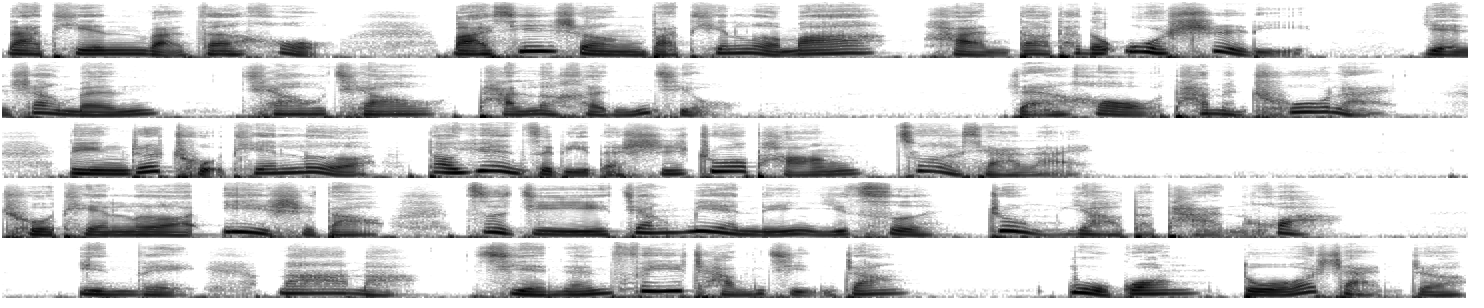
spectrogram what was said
那天晚饭后，马先生把天乐妈喊到他的卧室里，掩上门，悄悄谈了很久。然后他们出来，领着楚天乐到院子里的石桌旁坐下来。楚天乐意识到自己将面临一次重要的谈话，因为妈妈显然非常紧张，目光躲闪着，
